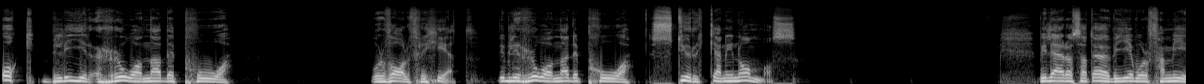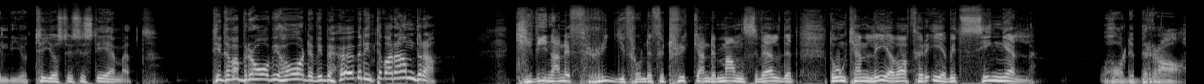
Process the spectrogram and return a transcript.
och blir rånade på vår valfrihet. Vi blir rånade på styrkan inom oss. Vi lär oss att överge vår familj och ty oss till systemet. Titta vad bra vi har det, vi behöver inte varandra. Kvinnan är fri från det förtryckande mansväldet då hon kan leva för evigt singel och ha det bra.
